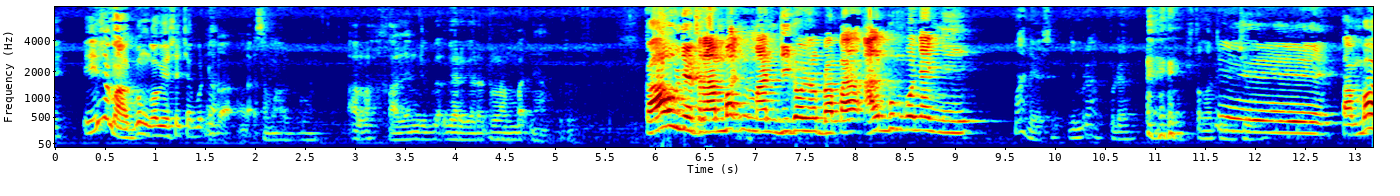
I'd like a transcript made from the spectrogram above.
Eh, ini sama Agung gua biasa cabut. Enggak, enggak sama Agung. Allah, kalian juga gara-gara terlambatnya aku tuh. Kau nya terlambat mandi kau berapa album kau nyanyi? Mana ya? Sep? Jam berapa dah? Setengah tujuh. Eh, tambah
